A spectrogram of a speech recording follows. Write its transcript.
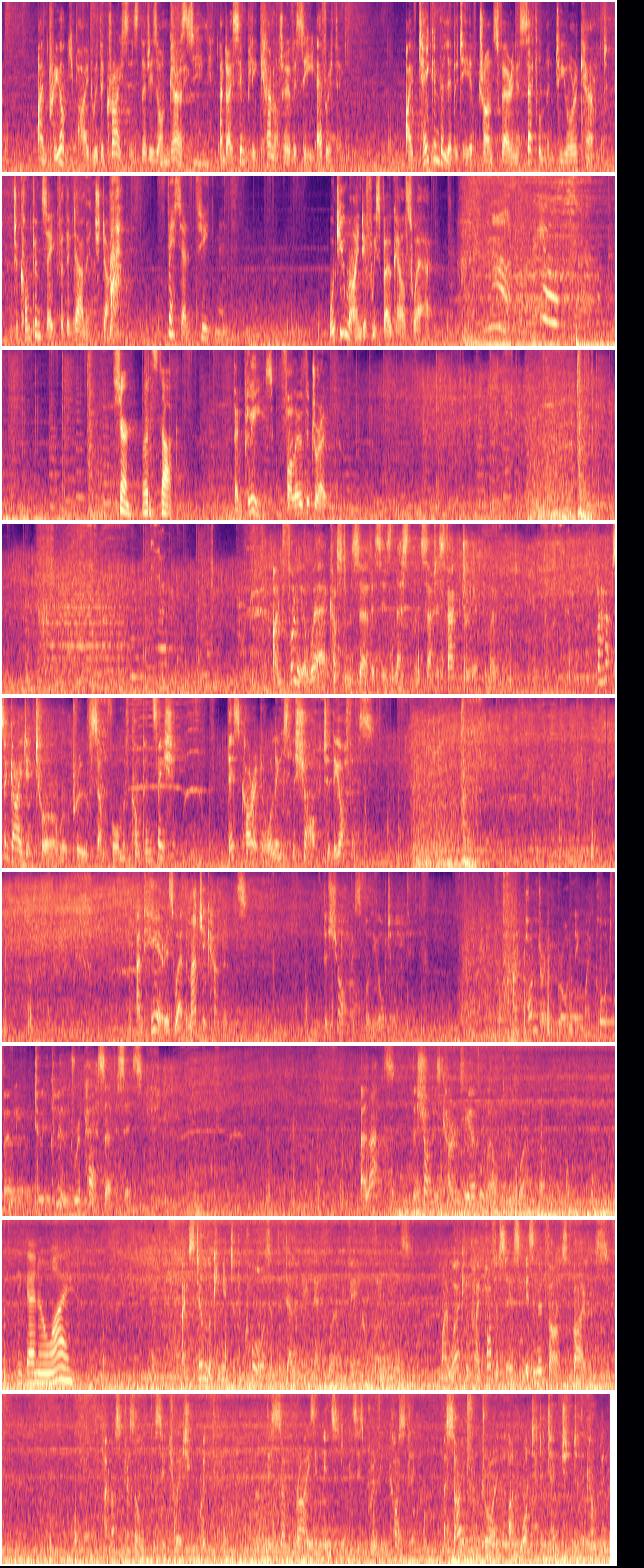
I'm preoccupied with the crisis that is ongoing, and I simply cannot oversee everything. I've taken the liberty of transferring a settlement to your account to compensate for the damage done. special treatment. Would you mind if we spoke elsewhere? Sure, let's talk. Then please, follow the drone. I'm fully aware customer service is less than satisfactory at the moment. Perhaps a guided tour will prove some form of compensation. This corridor links the shop to the office. And here is where the magic happens. The shop is fully automated. I'm pondering broadening my portfolio to include repair services. Alas, the shop is currently overwhelmed with work. I Think I know why. I'm still looking into the cause of the Delamain network vehicle failures. My working hypothesis is an advanced virus. I must resolve the situation quickly. This sudden rise in incidents is proving costly, aside from drawing unwanted attention to the company.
